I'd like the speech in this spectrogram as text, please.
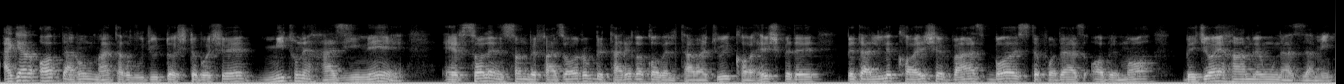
اگر آب در اون منطقه وجود داشته باشه می‌تونه هزینه ارسال انسان به فضا رو به طریق قابل توجهی کاهش بده. به دلیل کاهش وزن با استفاده از آب ماه به جای حمل اون از زمین.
